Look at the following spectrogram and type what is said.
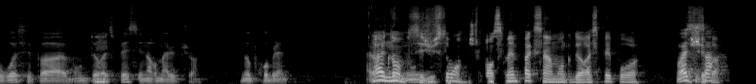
pour eux, c'est pas manque de mm. respect, c'est normal, tu vois. Nos problèmes. ah non, c'est justement. Je pense même pas que c'est un manque de respect pour eux. Ouais, c'est ça.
